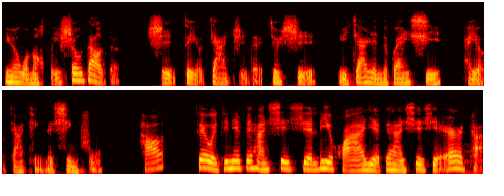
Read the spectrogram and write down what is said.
因为我们回收到的是最有价值的，就是。与家人的关系，还有家庭的幸福。好，所以我今天非常谢谢丽华，也非常谢谢 Erica，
